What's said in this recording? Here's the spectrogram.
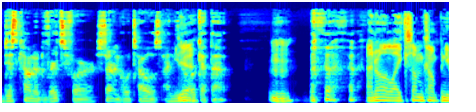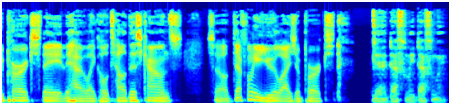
discounted rates for certain hotels. I need Yeah. to look at that. hmm I know like some company perks they they have like hotel discounts, so definitely utilize your perks. yeah, definitely, definitely.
